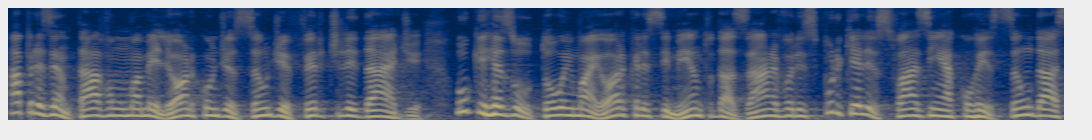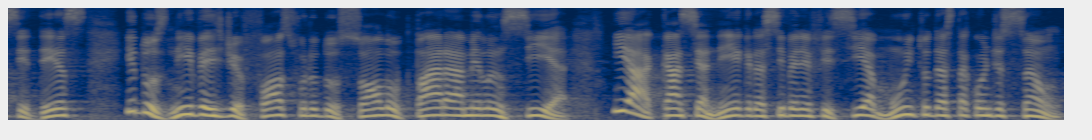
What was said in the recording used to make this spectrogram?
apresentavam uma melhor condição de fertilidade, o que resultou em maior crescimento das árvores porque eles fazem a correção da acidez e dos níveis de fósforo do solo para a melancia. E a acácia negra se beneficia muito desta condição.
